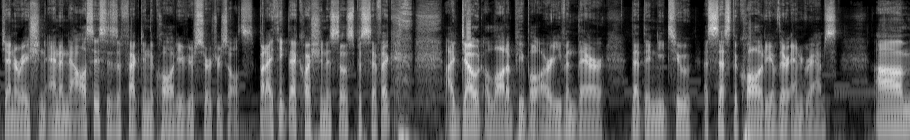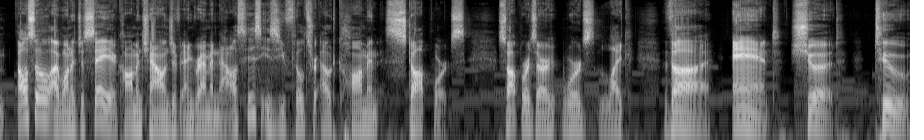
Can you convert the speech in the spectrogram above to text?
generation and analysis is affecting the quality of your search results. But I think that question is so specific. I doubt a lot of people are even there that they need to assess the quality of their n-grams. Um, also, I want to just say a common challenge of n-gram analysis is you filter out common stop words. Stop words are words like the, and, should, to,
